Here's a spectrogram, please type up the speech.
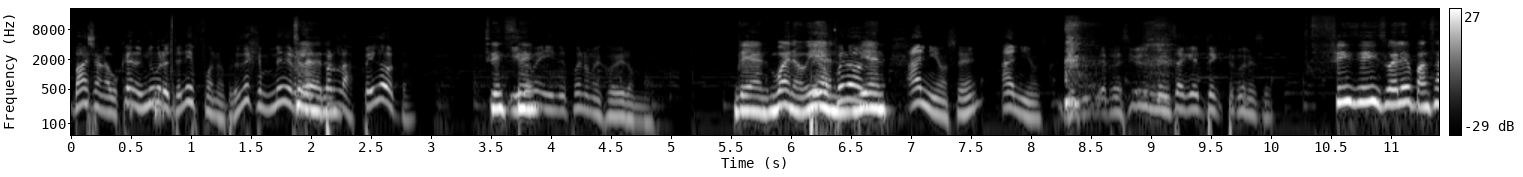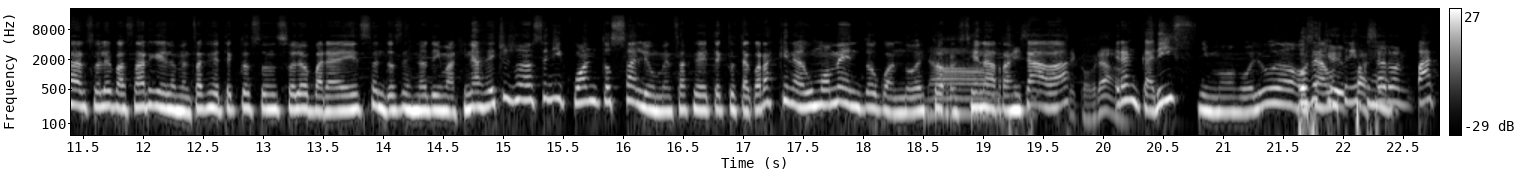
vayan a buscar el número de teléfono, pero déjenme de Claro. romper las pelotas. Sí, Y, sí. no me- y después no me jodieron más. Bien, bueno, bien, bien. años, ¿eh? Años de- recibir un mensaje de texto con eso. Sí, sí, suele pasar, suele pasar que los mensajes de texto son solo para eso, entonces no te imaginas. De hecho, yo no sé ni cuánto sale un mensaje de texto. ¿Te acordás que en algún momento, cuando esto No, recién arrancaba, se eran carísimos, boludo? O sea, vos como pasaron- un pack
